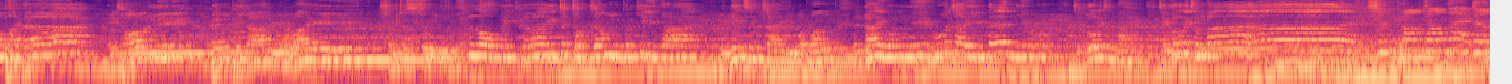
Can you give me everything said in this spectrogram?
มพ่ายแพ้ให้ทนนี้เป็นพยานเอาไว้ โลกไม่เคยจะจดจำคนขี้พลาดวันนี้สิ้นใจหมดหวัง แต่ในวันนี้หัวใจยังเต้นอยู่ จะกลัวไปทำไม จะกลัวไปทำไมฉันพร้อมยอมแลกเดิม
